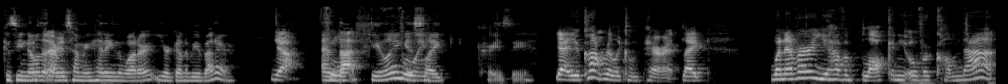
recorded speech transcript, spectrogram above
because you know that every time you're hitting the water, you're gonna be better. yeah. And that feeling is like crazy. yeah you can't really compare it. Like whenever you have a block and you overcome that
